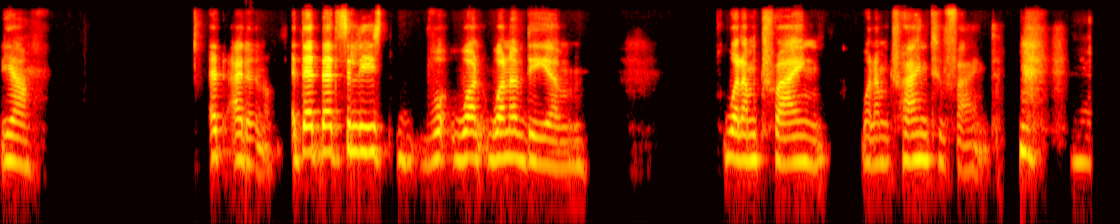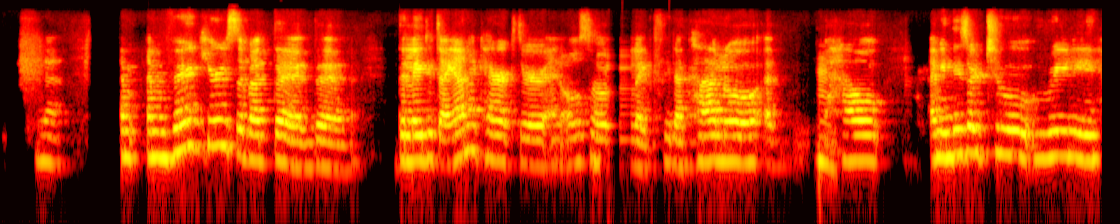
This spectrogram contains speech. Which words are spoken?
yeah. I, I don't know. That that's at least one one of the um, what I'm trying what I'm trying to find. yeah, yeah. I'm I'm very curious about the the the Lady Diana character and also like Frida Kahlo, uh, mm. how I mean, these are two really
